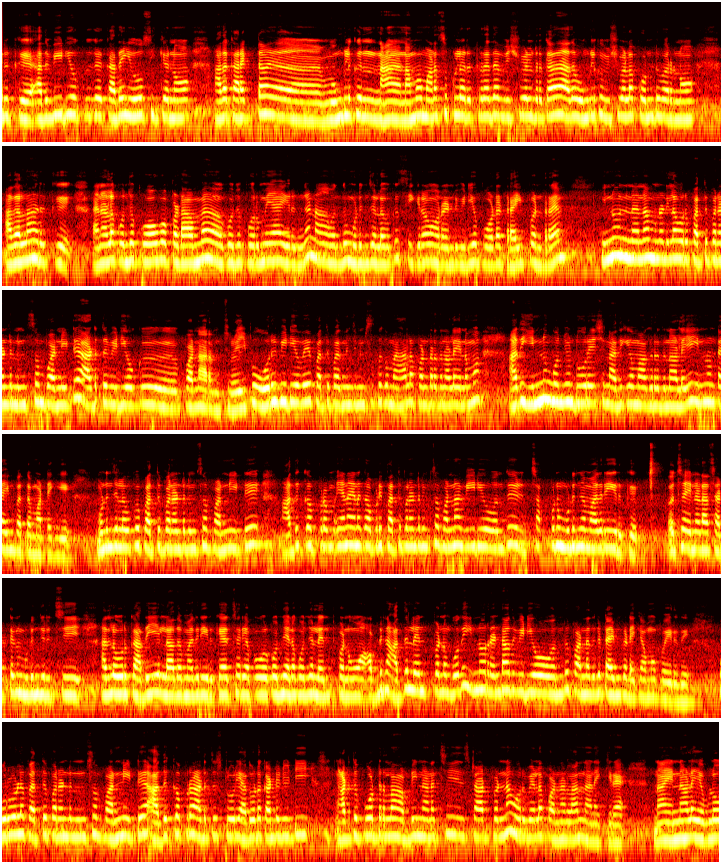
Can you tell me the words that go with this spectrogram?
இருக்குது அது வீடியோக்கு கதை யோசிக்கணும். அதை கரெக்டாக உங்களுக்கு நான் நம்ம மனசுக்குள்ளே இருக்கிறத விஷுவல் இருக்காத. அதை உங்களுக்கு விஷுவலாக கொண்டு வரணும். அதெல்லாம் இருக்குது அதனால் கொஞ்சம் கோவப்படாமல் கொஞ்சம் பொறுமையாக இருங்க. நான் வந்து முடிஞ்ச அளவுக்கு சீக்கிரம் ரெண்டு வீடியோ போட ட்ரை பண்ணுறேன் இன்னும் என்னென்னா முன்னாடிலாம் ஒரு பத்து பன்னெண்டு நிமிஷம் பண்ணிவிட்டு அடுத்த வீடியோவுக்கு பண்ண ஆரம்பிச்சிடும் இப்போ ஒரு வீடியோவே பத்து பதினஞ்சு நிமிஷத்துக்கு மேலே பண்ணுறதுனால என்னமோ அது இன்னும் கொஞ்சம் டூரேஷன் அதிகமாகிறதுனாலயே இன்னும் டைம் பத்த மாட்டேங்கி முடிஞ்ச அளவுக்கு பத்து பன்னெண்டு நிமிஷம் பண்ணிவிட்டு அதுக்கப்புறம் ஏன்னா எனக்கு அப்படி பத்து பன்னெண்டு நிமிஷம் பண்ணால் வீடியோ வந்து சப்புன்னு முடிஞ்ச மாதிரி இருக்குது வச்சா என்னடா சட்டுன்னு முடிஞ்சிருச்சு அதில் ஒரு கதையே இல்லாத மாதிரி இருக்கே. சரி அப்போ ஒரு கொஞ்சம் எனக்கு கொஞ்சம் லென்த் பண்ணுவோம் அப்படின்னு அது லென்த் பண்ணும்போது இன்னும் ரெண்டாவது வீடியோ வந்து பண்ணதுக்கு டைம் கிடைக்காம போயிடுது ஒருவேளை பத்து பன்னெண்டு நிமிஷம் பண்ணிவிட்டு அதுக்கப்புறம் அடுத்த ஸ்டோரி அதோட கண்டினியூட்டி அடுத்து போட்டுடலாம் அப்படின்னு நினச்சி ஸ்டார்ட் பண்ணால் ஒரு வேளை பண்ணலான்னு நினைக்கிறேன். நான் என்னால் எவ்வளோ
